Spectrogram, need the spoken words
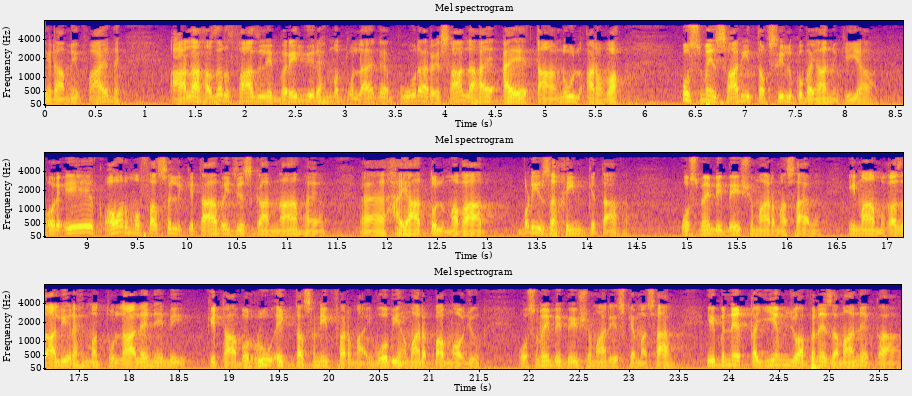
گرامی فائد ہیں۔ اعلی حضرت فاضل بریلوی رحمت اللہ کا پورا رسالہ ہے اے تانول اروا اس میں ساری تفصیل کو بیان کیا اور ایک اور مفصل کتاب ہے جس کا نام ہے حیات المواد بڑی زخیم کتاب ہے۔ اس میں بھی بے شمار مسائل امام غزالی رحمت اللہ علیہ نے بھی کتاب روح ایک تصنیف فرمائی، وہ بھی ہمارے پاس موجود۔ اس میں بھی بے شمار اس کے مسائل۔ ابن قیم جو اپنے زمانے کا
